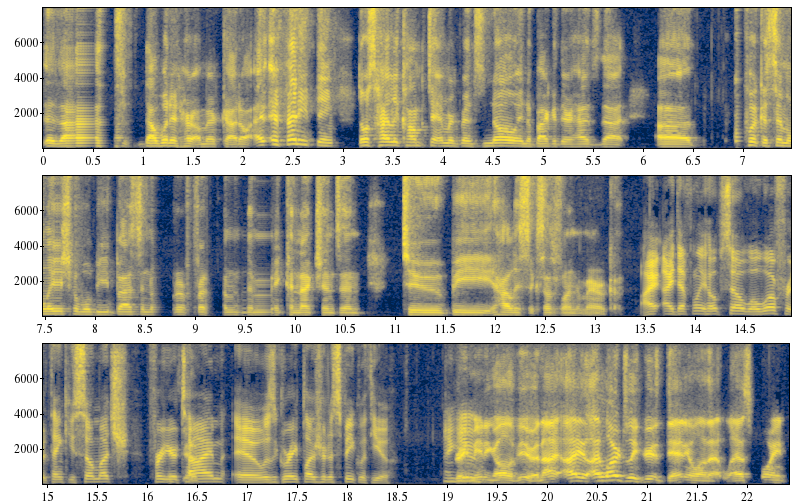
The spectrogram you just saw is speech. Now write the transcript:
that that wouldn't hurt america at all if anything those highly competent immigrants know in the back of their heads that uh quick assimilation will be best in order for them to make connections and to be highly successful in America. I, I definitely hope so. Well, Wilfred, thank you so much for your time. It was a great pleasure to speak with you. Thank great you. meeting all of you. And I, I, I largely agree with Daniel on that last point.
